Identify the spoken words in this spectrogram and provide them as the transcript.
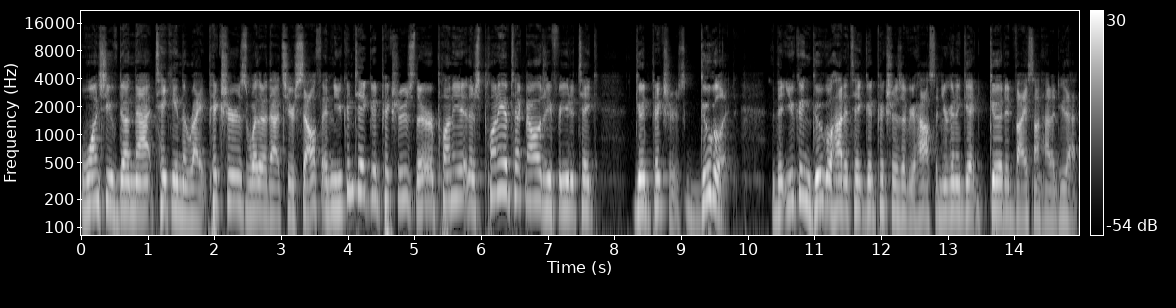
once you've done that, taking the right pictures, whether that's yourself, and you can take good pictures. There are plenty. There's plenty of technology for you to take good pictures. Google it that you can Google how to take good pictures of your house and you're going to get good advice on how to do that.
